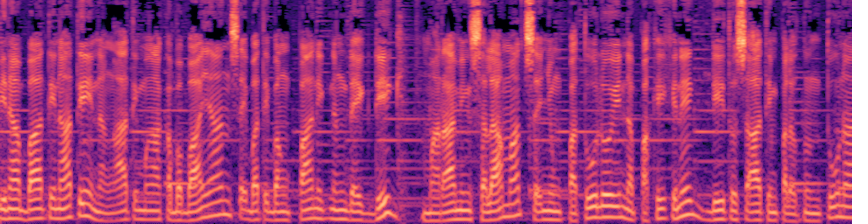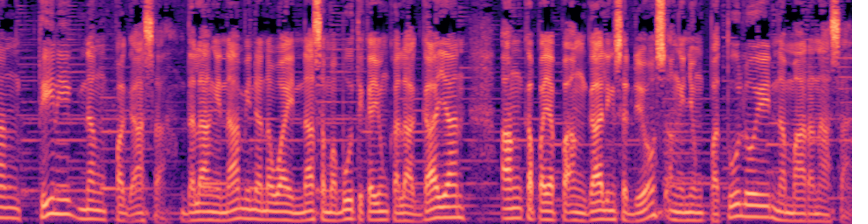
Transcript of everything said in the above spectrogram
Binabati natin ang ating mga kababayan sa iba't ibang panig ng daigdig. Maraming salamat sa inyong patuloy na pakikinig dito sa ating palatuntunang Tinig ng Pag-asa. Dalangin namin na naway nasa mabuti kayong kalagayan, ang kapayapaang galing sa Diyos ang inyong patuloy na maranasan.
